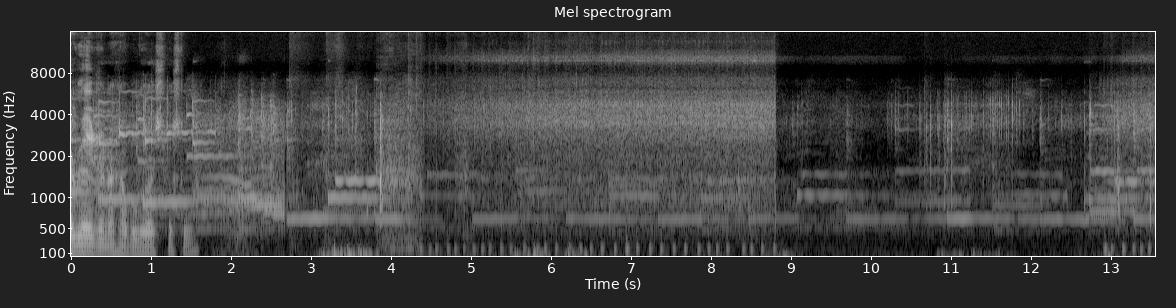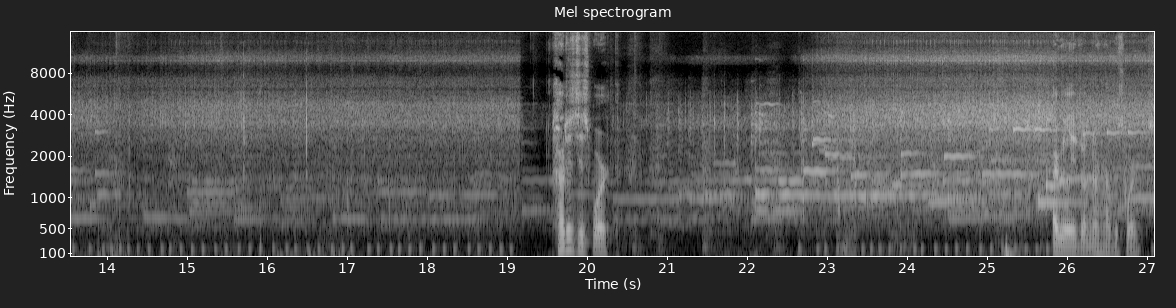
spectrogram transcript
I really don't know how Ballora is supposed to work. How does this work? I really don't know how this works.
